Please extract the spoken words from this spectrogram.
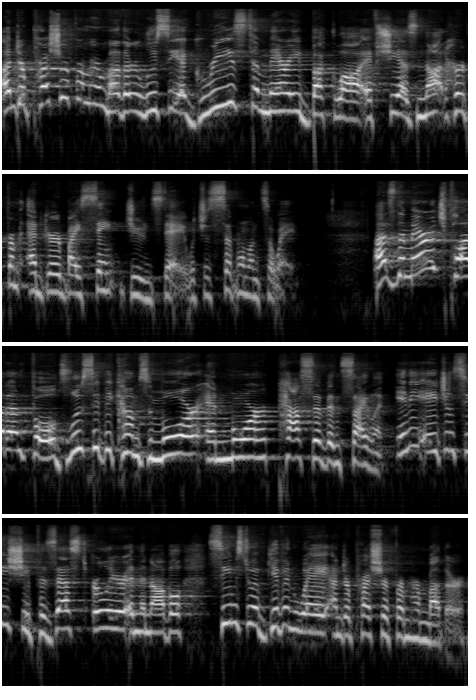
Under pressure from her mother, Lucy agrees to marry Bucklaw if she has not heard from Edgar by St. Jude's Day, which is several months away. As the marriage plot unfolds, Lucy becomes more and more passive and silent. Any agency she possessed earlier in the novel seems to have given way under pressure from her mother.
